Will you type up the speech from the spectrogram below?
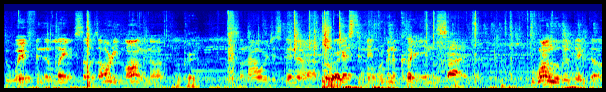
the width and the length, so it's already long enough. Okay. So now we're just gonna little Right. guesstimate. We're gonna cut it in the side. We want a little bit big though.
